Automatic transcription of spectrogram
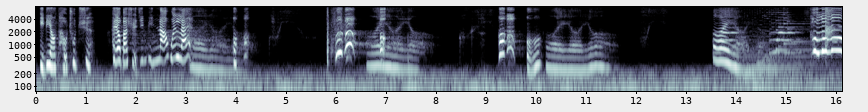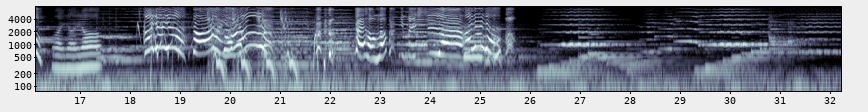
一定要逃出去，还要把水晶瓶拿回来。哦，哎呀呀！啊，哦，哎呀呀！哎呀呀！哎呀呀！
